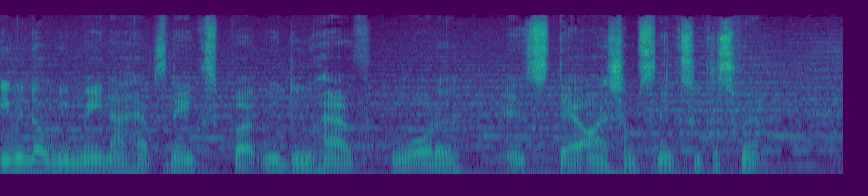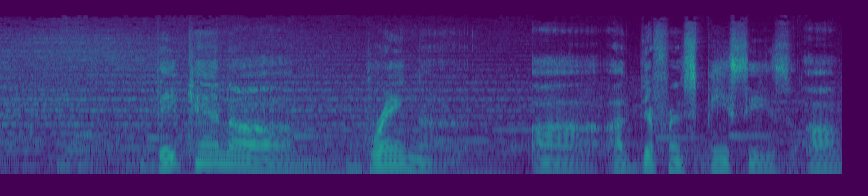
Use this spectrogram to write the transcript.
even though we may not have snakes, but we do have water, and there are some snakes who can swim. They can um, bring a, a different species of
